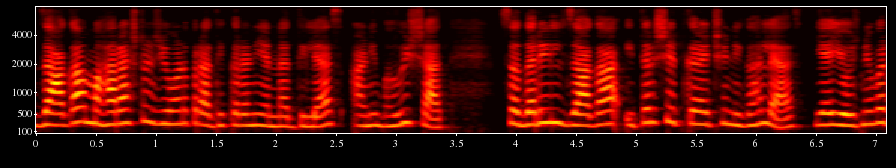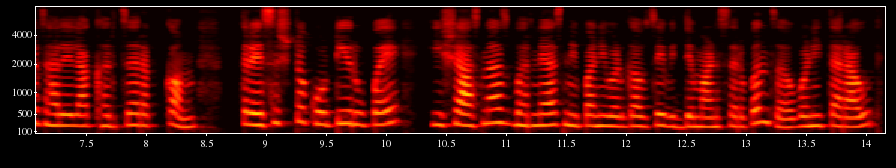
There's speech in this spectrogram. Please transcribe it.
जागा महाराष्ट्र जीवन प्राधिकरण यांना दिल्यास आणि भविष्यात सदरील जागा इतर शेतकऱ्याची निघाल्यास या योजनेवर झालेला खर्च रक्कम त्रेसष्ट कोटी रुपये ही शासनास भरण्यास निपाणी वडगावचे विद्यमान सरपंच वनिता राऊत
